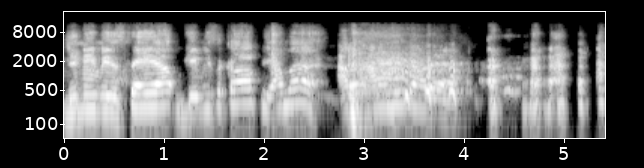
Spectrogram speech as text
you need me to stay up? Give me some coffee. I'm up. I don't, I don't need all that.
